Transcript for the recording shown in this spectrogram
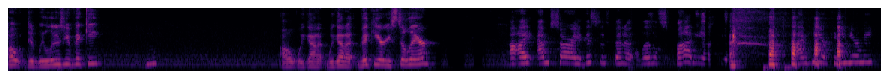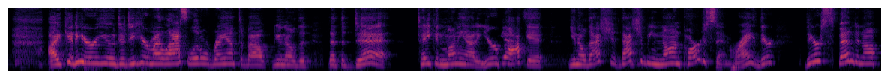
Oh, did we lose you, Vicki? Mm-hmm. Oh, we got it. We got it. Vicki, are you still there? I, I'm sorry. This has been a little spotty up here. I'm here. Can you hear me? I can hear you. Did you hear my last little rant about, you know, that that the debt taking money out of your yes. pocket, you know, that should that should be nonpartisan, right? They're they're spending up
